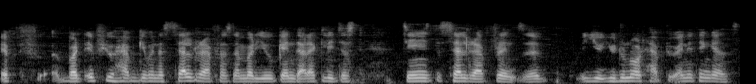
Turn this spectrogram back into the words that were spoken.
If but if you have given a cell reference number you can directly just change the cell reference. Uh, you, you do not have to anything else.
